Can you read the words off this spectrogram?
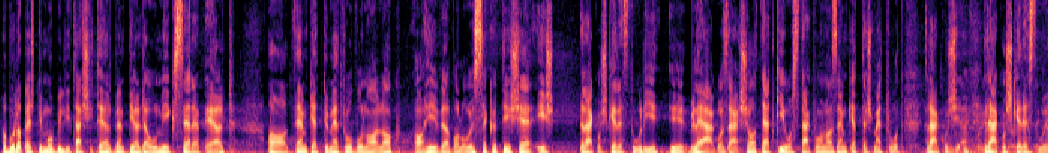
A budapesti mobilitási tervben például még szerepelt a M2 metróvonalnak a hévvel való összekötése, és Rákos keresztúli leágazása, tehát kioszták volna az M2-es metrót Rákos, Rákos keresztúli.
